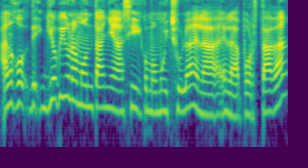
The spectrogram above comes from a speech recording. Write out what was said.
Algo de- yo vi una montaña así como muy chula en la, en la portada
